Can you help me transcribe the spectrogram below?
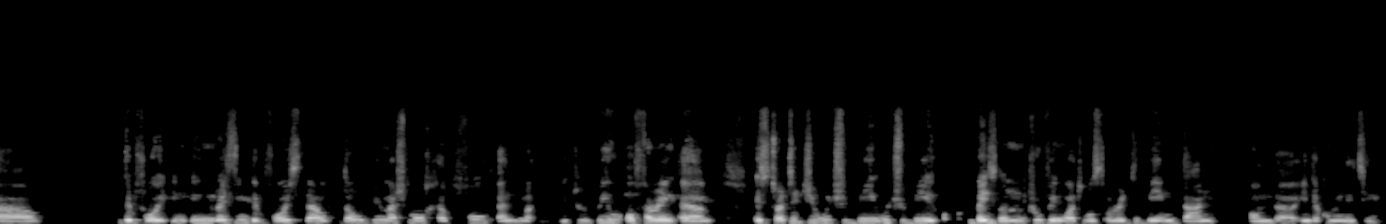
uh, the voice in, in, raising the voice, that that would be much more helpful, and it would be offering um, a strategy which would be which would be based on improving what was already being done on the in the community.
